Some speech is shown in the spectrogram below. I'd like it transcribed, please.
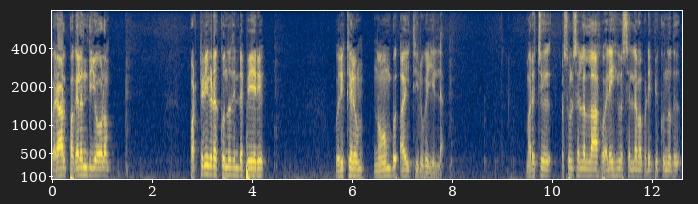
ഒരാൾ പകലന്തിയോളം പട്ടിണി കിടക്കുന്നതിന്റെ പേര് ഒരിക്കലും നോമ്പ് ആയിത്തീരുകയില്ല. മറിച്ച് റസൂൽ സല്ലല്ലാഹു അലഹി വസല്ലമ പഠിപ്പിക്കുന്നത്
